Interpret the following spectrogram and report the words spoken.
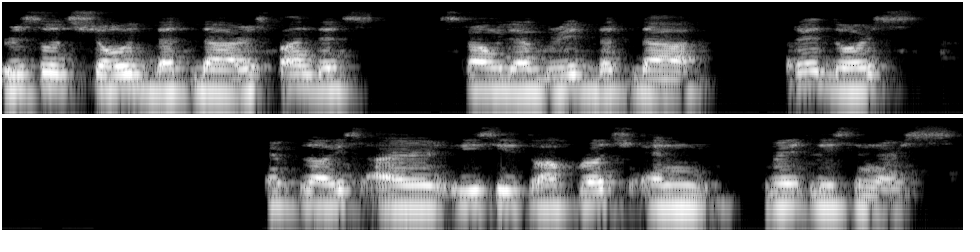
Results showed that the respondents strongly agreed that the Red employees are easy to approach and great listeners.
